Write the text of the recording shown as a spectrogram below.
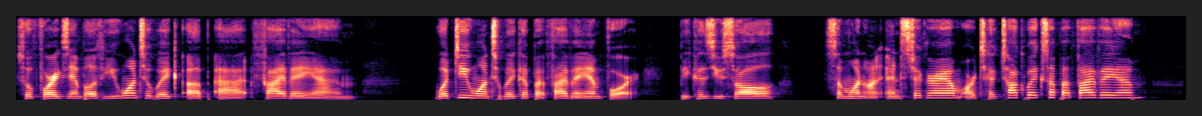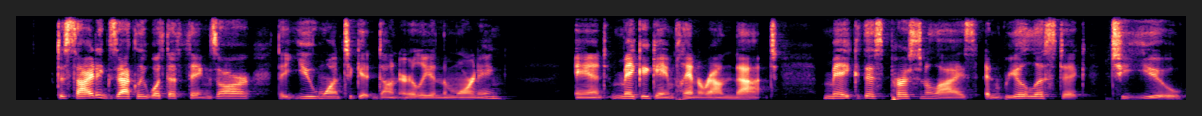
So, for example, if you want to wake up at 5 a.m., what do you want to wake up at 5 a.m. for? Because you saw someone on Instagram or TikTok wakes up at 5 a.m.? Decide exactly what the things are that you want to get done early in the morning and make a game plan around that. Make this personalized and realistic to you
